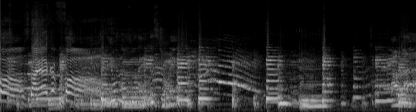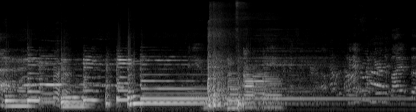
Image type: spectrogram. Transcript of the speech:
Falls, Niagara Falls. Anyone else want to hit this joint? All right. Can everyone hear the, vibe, the?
